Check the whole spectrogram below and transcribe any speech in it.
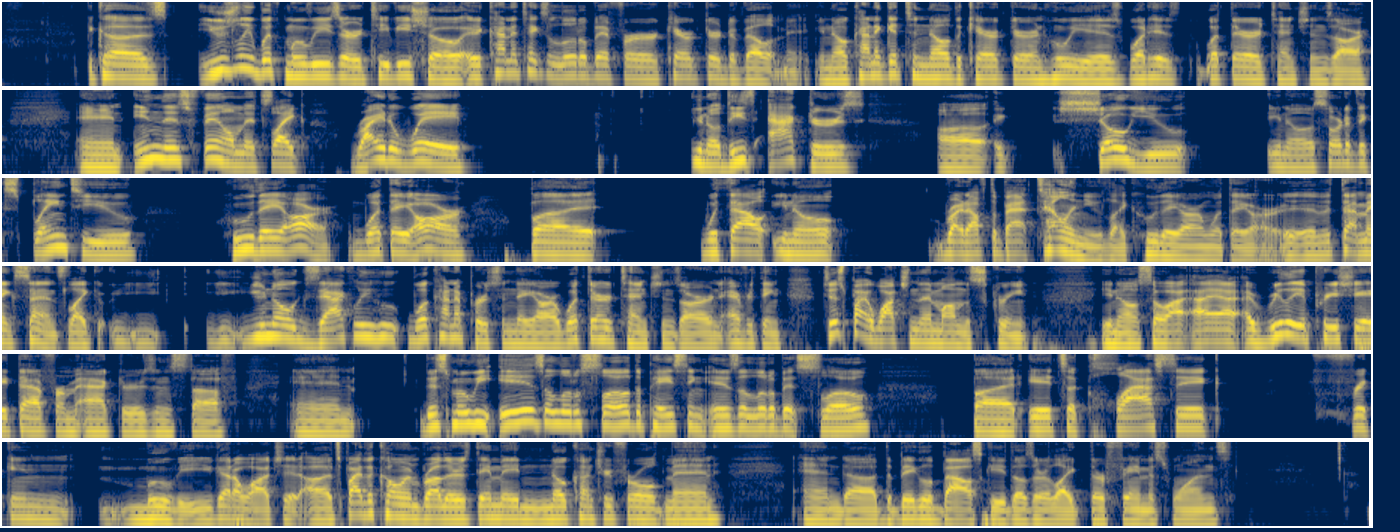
because usually with movies or a TV show, it kind of takes a little bit for character development. You know, kind of get to know the character and who he is, what his what their intentions are. And in this film, it's like right away, you know, these actors uh show you, you know, sort of explain to you who they are, what they are, but without, you know, right off the bat telling you like who they are and what they are if that makes sense. Like you, you know exactly who what kind of person they are what their intentions are and everything just by watching them on the screen you know? So i i, I really appreciate that from actors and stuff. And this movie is a little slow. The pacing is a little bit slow but it's a classic freaking movie. You gotta watch it. Uh, it's by the coen brothers. They made no country for old men and uh, the big lebowski. Those are like their famous ones.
